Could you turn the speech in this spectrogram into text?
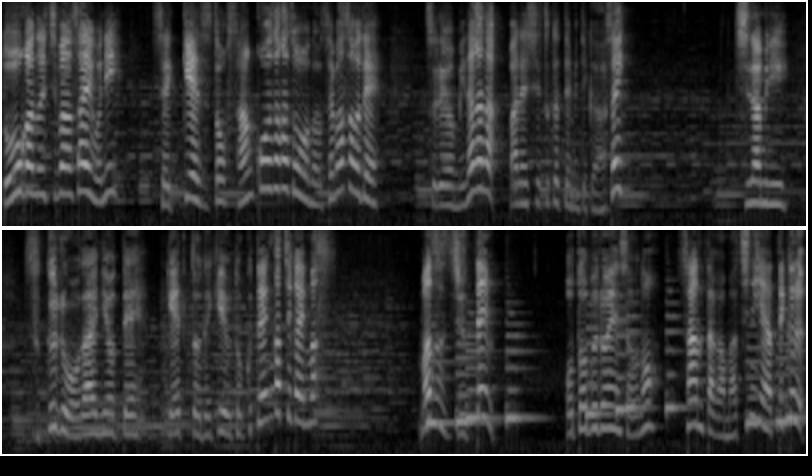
動画の一番最後に設計図と参考画像を載せますので、それを見ながら真似して作ってみてください。ちなみに、作るお題によってゲットできる得点が違います。まず10点。音風呂演奏のサンタが街にやってくる。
